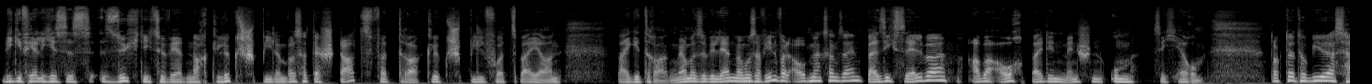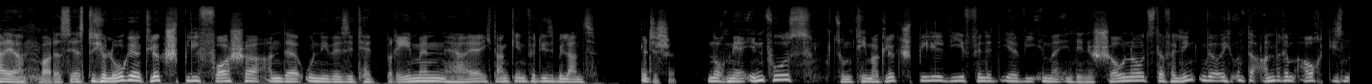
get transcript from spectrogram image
Wie gefährlich ist es, süchtig zu werden nach Glücksspiel? Und was hat der Staatsvertrag Glücksspiel vor zwei Jahren beigetragen? Wir haben also gelernt, man muss auf jeden Fall aufmerksam sein, bei sich selber, aber auch bei den Menschen um sich herum. Dr. Tobias Heyer war das. Er ist Psychologe, Glücksspielforscher an der Universität Bremen. Herr Heyer, ich danke Ihnen für diese Bilanz. Bitteschön. Noch mehr Infos zum Thema Glücksspiel, die findet ihr wie immer in den Show Notes. Da verlinken wir euch unter anderem auch diesen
